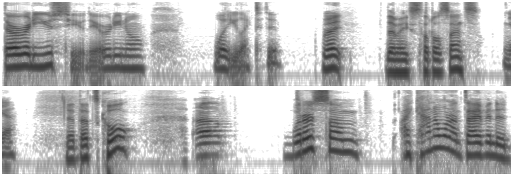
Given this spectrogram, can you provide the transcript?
they're already used to you. They already know what you like to do. Right. That makes total sense. Yeah. Yeah, that's cool. Uh, what are some? I kind of want to dive into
